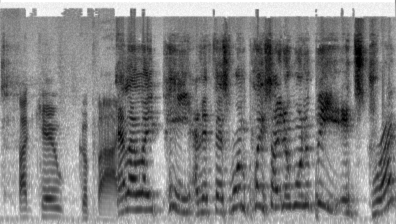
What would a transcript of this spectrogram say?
Thank you. Goodbye. LLAP, and if there's one place I don't want to be, it's Dragon!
